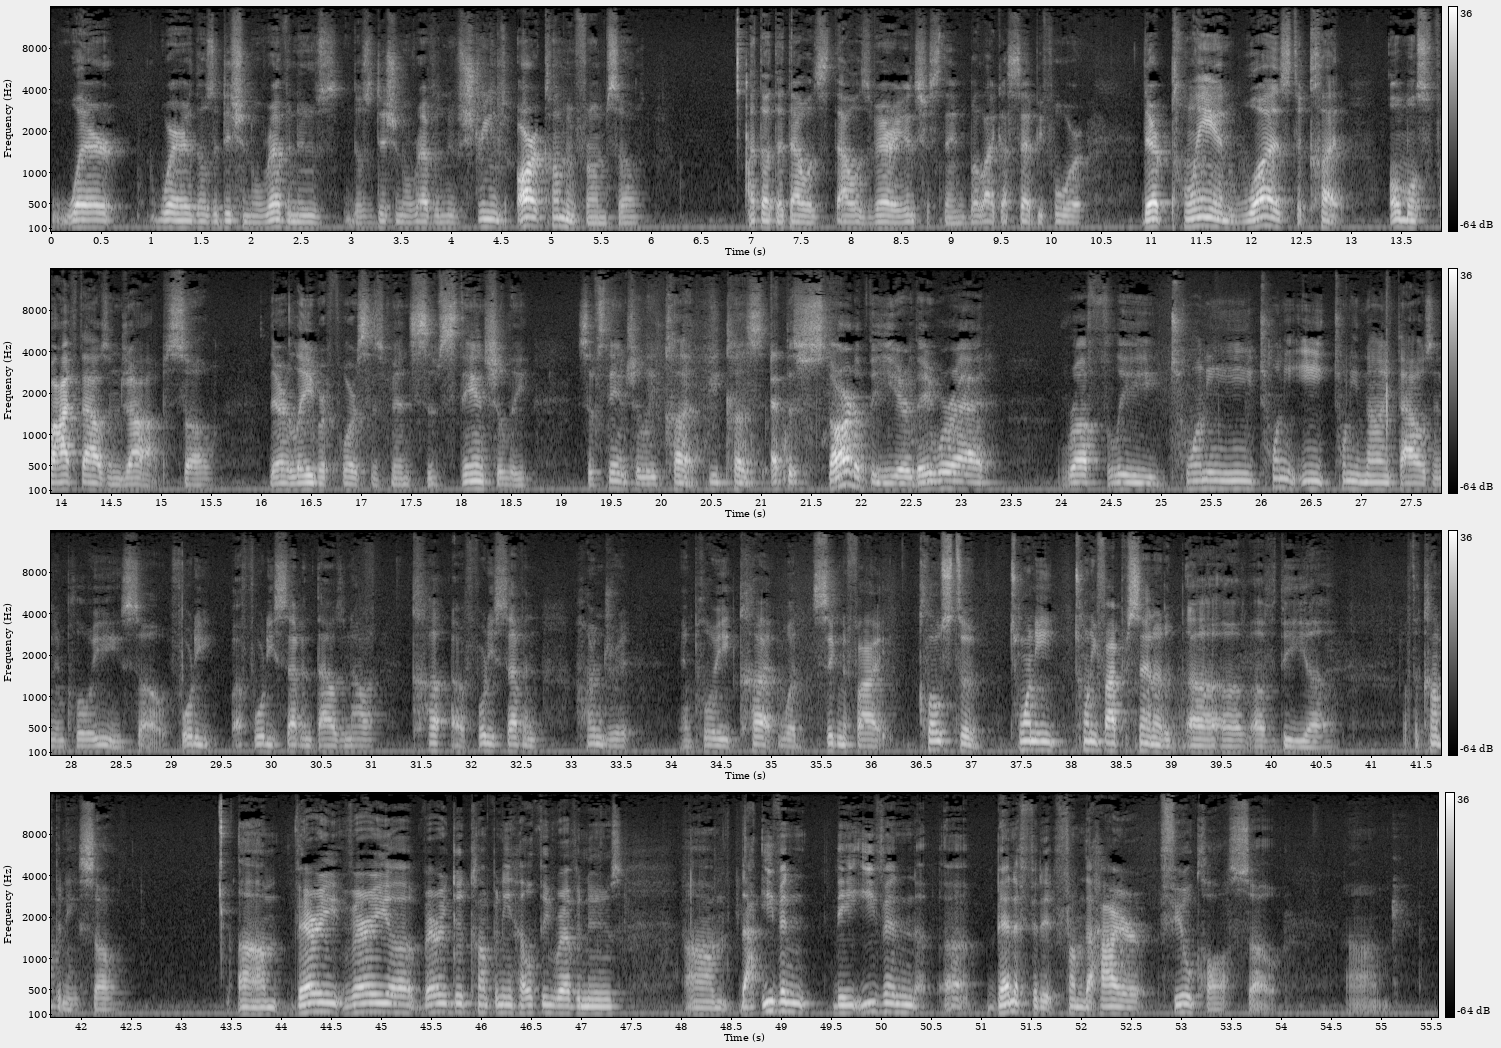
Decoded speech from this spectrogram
where where those additional revenues, those additional revenue streams are coming from. So I thought that that was that was very interesting. But like I said before, their plan was to cut almost 5,000 jobs. So their labor force has been substantially, substantially cut because at the start of the year they were at roughly 20, 28, 29,000 employees. So 40, a $47,000 cut, a 4,700 employee cut would signify close to 20, 25% of the, uh, of, of the, uh, of the company. So, um, very, very, uh, very good company, healthy revenues. Um, that even they even uh, benefited from the higher fuel costs. So, um,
